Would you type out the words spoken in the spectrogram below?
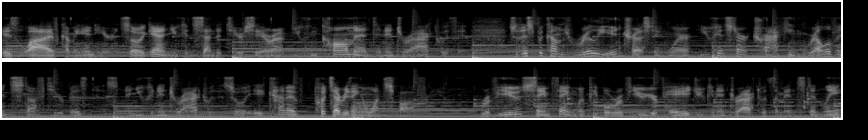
is live coming in here. And so again, you can send it to your CRM. You can comment and interact with it. So this becomes really interesting where you can start tracking relevant stuff to your business and you can interact with it. So it kind of puts everything in one spot for you. Reviews, same thing. When people review your page, you can interact with them instantly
